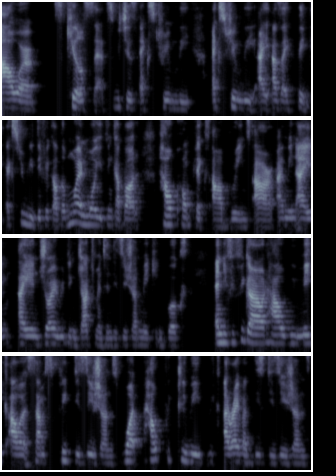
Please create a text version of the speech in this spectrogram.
our skill sets, which is extremely, extremely, I, as I think, extremely difficult. The more and more you think about how complex our brains are. I mean, I I enjoy reading judgment and decision making books. And if you figure out how we make our some split decisions, what how quickly we, we arrive at these decisions,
